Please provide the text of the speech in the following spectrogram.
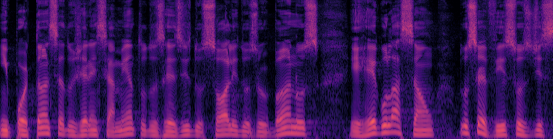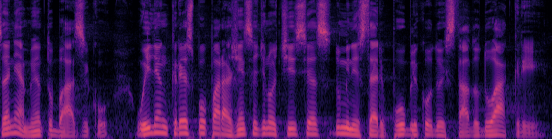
importância do gerenciamento dos resíduos sólidos urbanos e regulação dos serviços de saneamento básico. William Crespo para a Agência de Notícias do Ministério Público do Estado do Acre.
